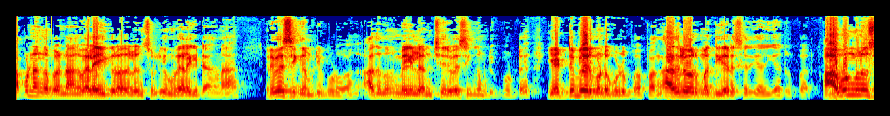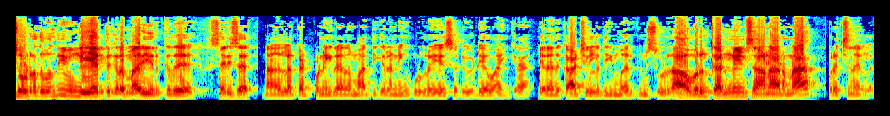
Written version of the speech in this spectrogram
அப்போ நாங்கள் இப்போ நாங்கள் விலகிக்கிறோம் அதுலன்னு சொல்லி இவங்க விலகிட்டாங்கன்னா ரிவர்சிங் கமிட்டி போடுவாங்க. அதுக்கு வந்து மெயில் அனுப்பிச்சு ரிவர்சிங் கமிட்டி போட்டு எட்டு பேர் கொண்டு குழு பார்ப்பாங்க. அதில் ஒரு மத்திய அரசு அதிகாரி இருப்பார். அவங்களும் சொல்றது வந்து இவங்க ஏத்துக்கிற மாதிரி இருக்குது. சரி சார் நான் இதெல்லாம் கட் பண்ணிக்கிறேன் அதை மாத்திக்கிறேன் நீங்க கொடுக்குற ஏ சர்டிஃபிகேட்டே வாங்கிக்கிறேன் ஏன்னா காட்சிகள் அதிகமா இருக்குன்னு சொல்றேன் அவரும் கன்வின்ஸ் ஆனாருன்னா பிரச்சனை இல்லை.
